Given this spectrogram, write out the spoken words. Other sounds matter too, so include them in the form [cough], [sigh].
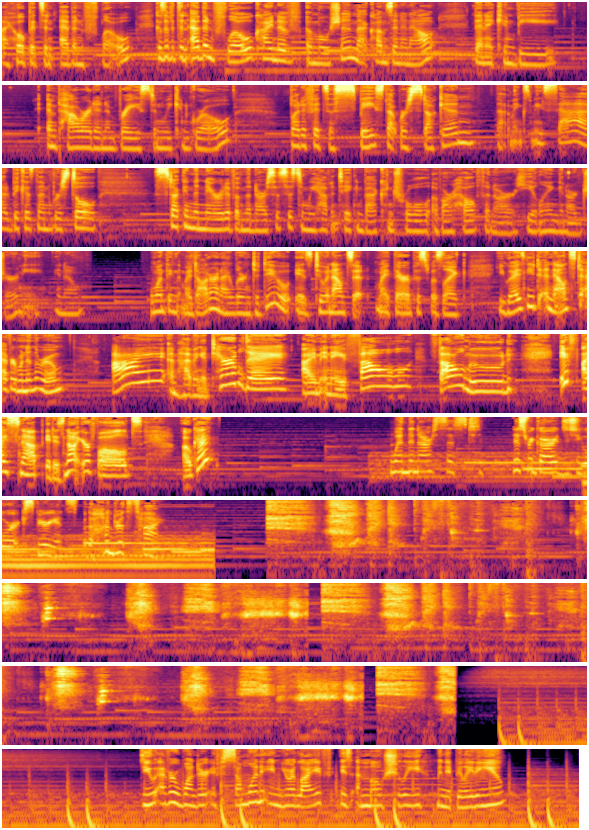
I hope it's an ebb and flow. Because if it's an ebb and flow kind of emotion that comes in and out, then it can be empowered and embraced and we can grow. But if it's a space that we're stuck in, that makes me sad because then we're still stuck in the narrative of the narcissist and we haven't taken back control of our health and our healing and our journey, you know? One thing that my daughter and I learned to do is to announce it. My therapist was like, You guys need to announce to everyone in the room, I am having a terrible day. I'm in a foul, foul mood. If I snap, it is not your fault. Okay? When the narcissist disregards your experience for the hundredth time, ever wonder if someone in your life is emotionally manipulating you?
